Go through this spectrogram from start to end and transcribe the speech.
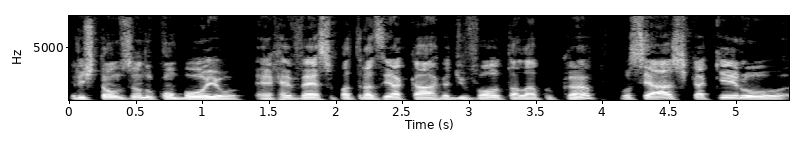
Eles estão usando o comboio é, reverso para trazer a carga de volta lá para o campo. Você acha que aquilo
